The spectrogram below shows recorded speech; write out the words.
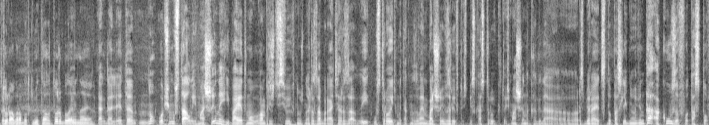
Культура обработки металла тоже была иная. и так далее. Это, ну, в общем, усталые машины, и поэтому вам прежде всего их нужно разобрать разо- и устроить, мы так называем, большой взрыв, то есть пескоструйка. То есть машина, когда э, разбирается до последнего винта, а кузов, вот остов,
